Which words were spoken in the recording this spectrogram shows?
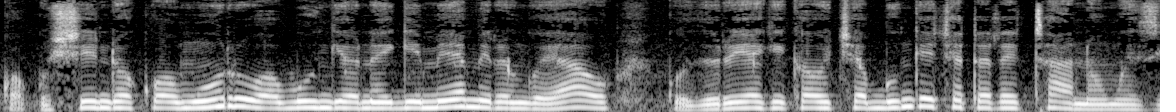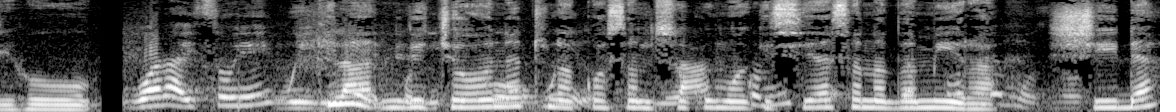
kwa kushindwa kuamuru wabunge wanaoegemea mirengo yao kuhudhuria kikao cha bunge cha tarehe tano mwezi huu. Kile nilichoona, tunakosa msukumo wa kisiasa na dhamira. Shida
